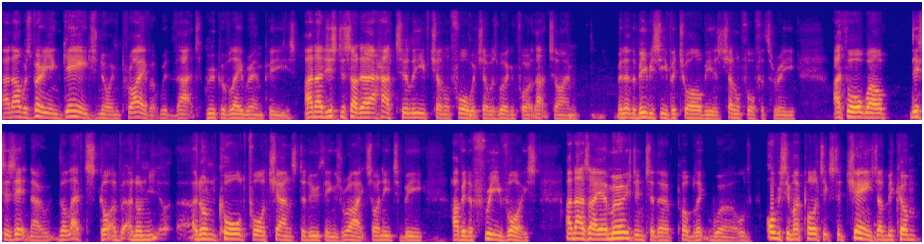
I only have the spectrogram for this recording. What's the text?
and I was very engaged, you know, in private with that group of Labour MPs. And I just decided I had to leave Channel 4, which I was working for at that time. Been at the BBC for 12 years, Channel 4 for three. I thought, well, this is it now. The left's got an, un, an uncalled for chance to do things right. So I need to be having a free voice. And as I emerged into the public world, obviously my politics had changed. I'd become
